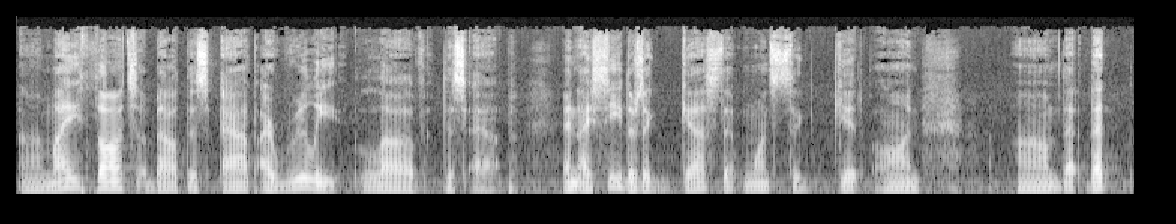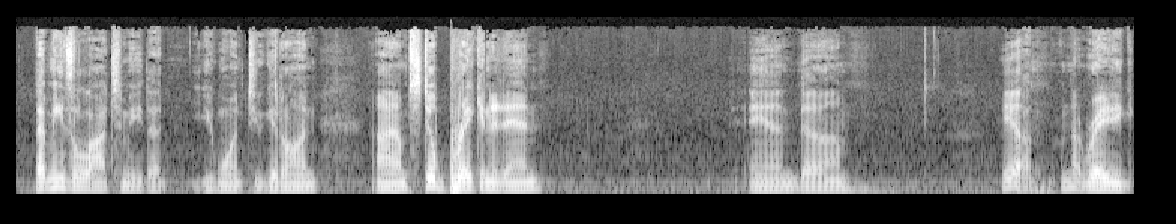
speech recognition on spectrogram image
Uh, my thoughts about this app I really love this app. And I see there's a guest that wants to get on. Um, that, that, that means a lot to me that you want to get on. I'm still breaking it in. And. Um, yeah, I'm not ready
